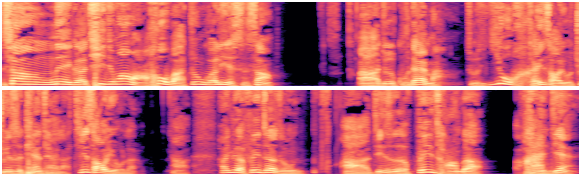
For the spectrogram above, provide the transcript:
像那个戚继光往后吧，中国历史上，啊，就是古代嘛，就又很少有军事天才了，极少有了啊。像岳飞这种啊，真是非常的罕见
